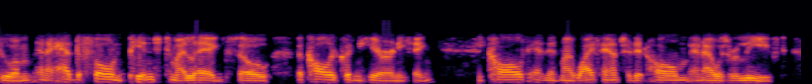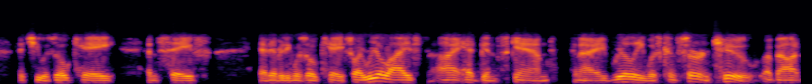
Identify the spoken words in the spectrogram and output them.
to him and I had the phone pinned to my leg so the caller couldn't hear anything. He called and then my wife answered at home and I was relieved that she was okay and safe and everything was okay. So I realized I had been scammed and I really was concerned too about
